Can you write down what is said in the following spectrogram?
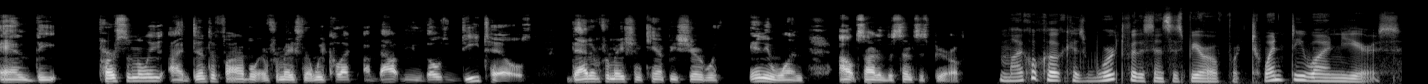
And the personally identifiable information that we collect about you those details that information can't be shared with anyone outside of the census bureau Michael Cook has worked for the Census Bureau for 21 years.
